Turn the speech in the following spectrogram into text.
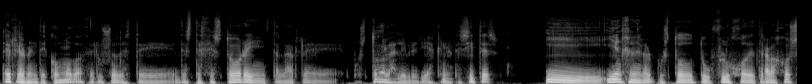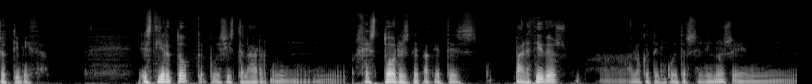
Es realmente cómodo hacer uso de este, este gestor e instalarle pues, todas las librerías que necesites y, en general pues todo tu flujo de trabajo se optimiza. Es cierto que puedes instalar mm, gestores de paquetes parecidos a lo que te encuentras en Linux en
